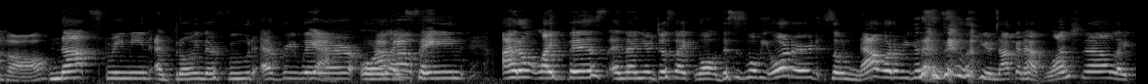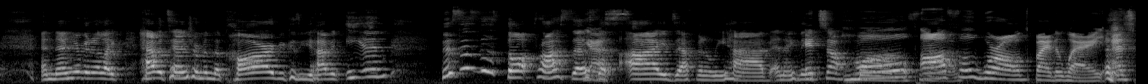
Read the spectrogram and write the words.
table not screaming and throwing their food everywhere Yeah. or How like about, like- saying I don't like this and then you're just like, well, this is what we ordered, so now what are we gonna do? you're not gonna have lunch now, like and then you're gonna like have a tantrum in the car because you haven't eaten. This is the thought process Yes. that I definitely have, and I think it's a whole awful world by the way as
